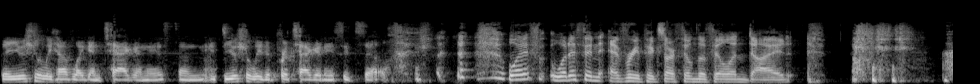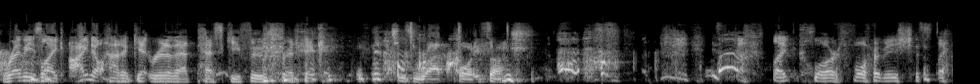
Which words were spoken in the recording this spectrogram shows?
they usually have like antagonists, and it's usually the protagonist itself. What if what if in every Pixar film the villain died? Remy's like, I know how to get rid of that pesky food critic. Just rat poison. He's got, like chloroform. He's just like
